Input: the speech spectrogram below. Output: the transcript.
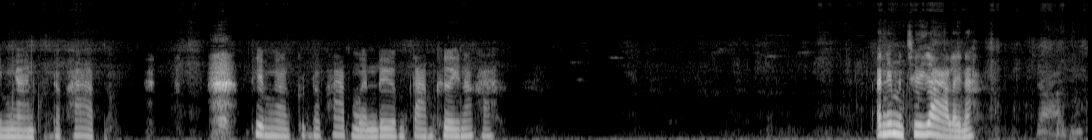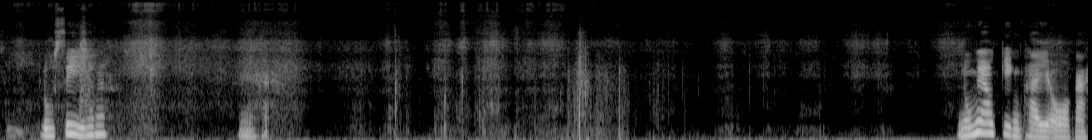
ทีมงานคุณภาพ ทีมงานคุณภาพเหมือนเดิมตามเคยนะคะ อันนี้มันชื่อยาอะไรนะจ้าลูซี่ลูซี่ใช่ไหมนี่ค่ะหนูไม่เอากิ่งไผ่ออกอะ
